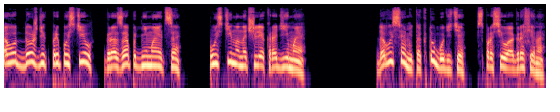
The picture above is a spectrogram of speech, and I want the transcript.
«А вот дождик припустил, гроза поднимается. Пусти на ночлег, родимая. «Да вы сами-то кто будете?» — спросила Аграфена.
